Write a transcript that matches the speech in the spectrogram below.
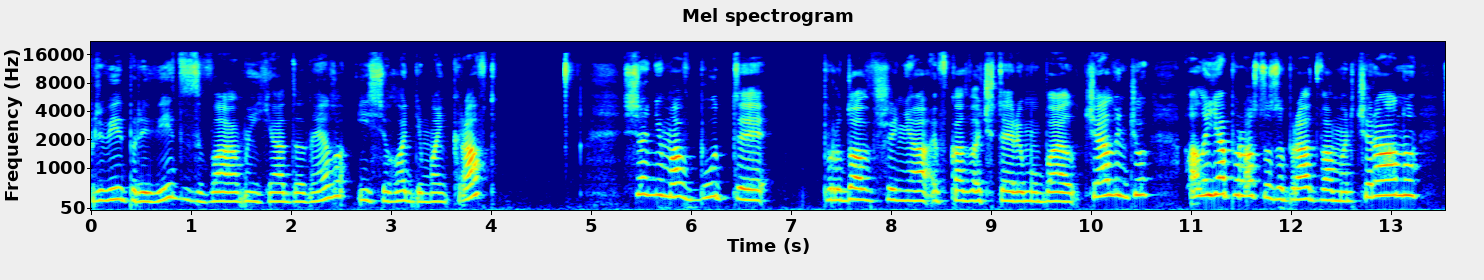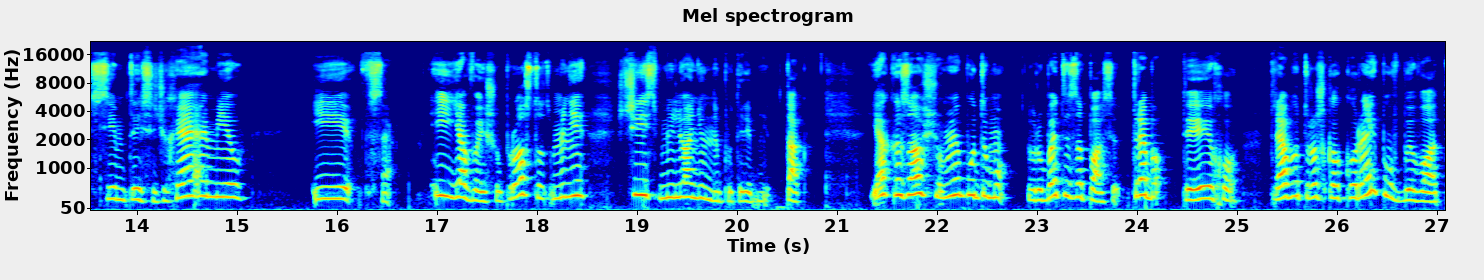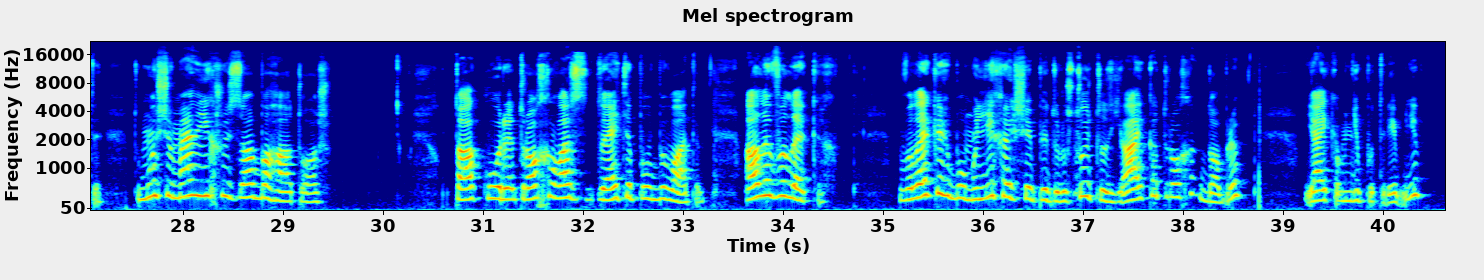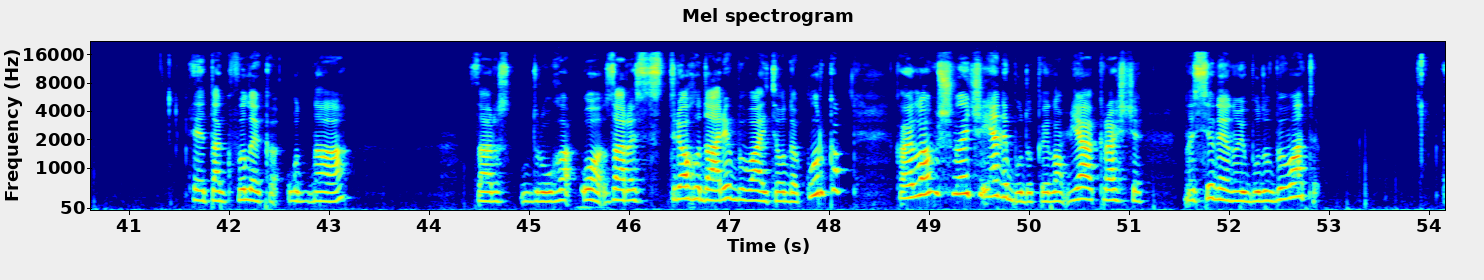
привіт-привіт! З вами я Данило і сьогодні Майнкрафт. Сьогодні мав бути продовження FK24 Mobile Challenge, але я просто забрав два мерчерану, 7000 гемів і все. І я вийшов. Просто мені 6 мільйонів не потрібні. Так, я казав, що ми будемо робити запаси. Треба тихо. Треба трошки курей повбивати, тому що в мене їх щось забагато аж. Так, кури, трохи вас здається повбивати. Але великих. Великих, бо малі хай ще підростуть. Тут яйка трохи. Добре. Яйка мені потрібні. Е, так, велика одна. Зараз друга. О, зараз з трьох ударів вбивається одна курка. Кайлом швидше я не буду кайлом. Я краще насіниною буду вбивати.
